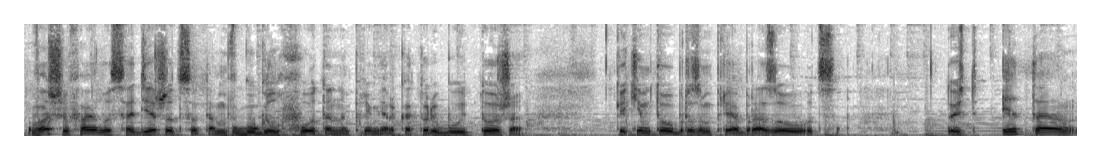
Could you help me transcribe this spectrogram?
Ваши файлы содержатся там в Google Фото, например, который будет тоже каким-то образом преобразовываться. То есть это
